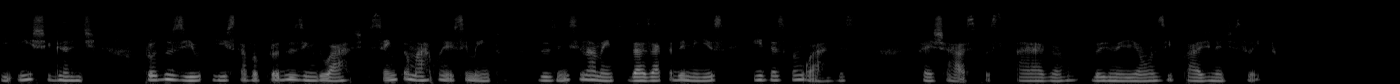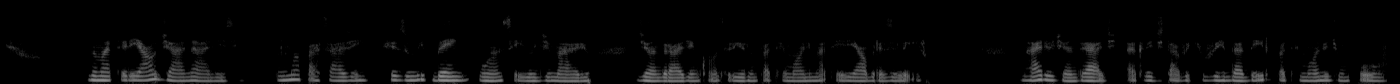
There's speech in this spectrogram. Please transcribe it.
e instigante, produziu e estava produzindo arte sem tomar conhecimento dos ensinamentos das academias e das vanguardas. Fecha aspas. Aragão, 2011, página 18. No material de análise, uma passagem resume bem o anseio de Mário de Andrade em construir um patrimônio material brasileiro. Mário de Andrade acreditava que o verdadeiro patrimônio de um povo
